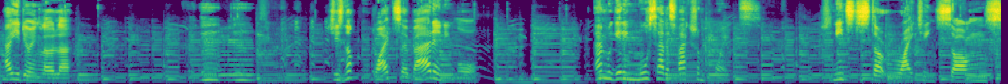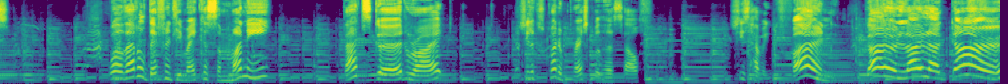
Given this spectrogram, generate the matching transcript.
How are you doing, Lola? She's not quite so bad anymore. And we're getting more satisfaction points. She needs to start writing songs. Well, that'll definitely make us some money. That's good, right? She looks quite impressed with herself. She's having fun. Go, Lola, go!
